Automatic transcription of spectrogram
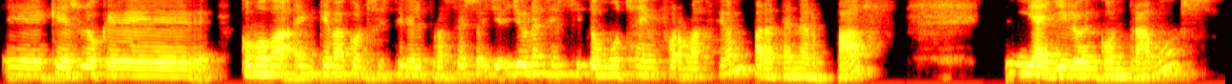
eh, qué es lo que, cómo va, en qué va a consistir el proceso. yo necesito mucha información para tener paz y allí lo encontramos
